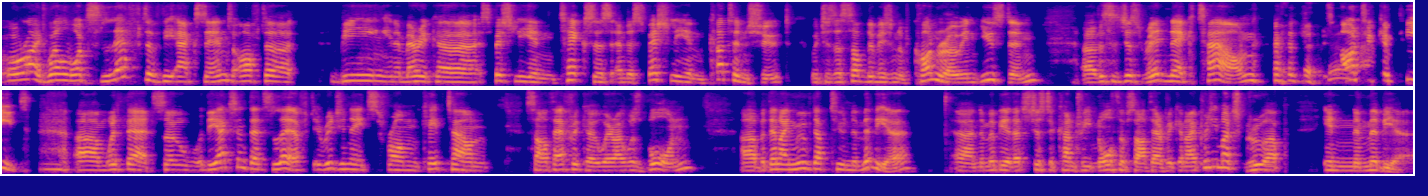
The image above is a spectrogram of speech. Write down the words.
All right. Well, what's left of the accent after being in America, especially in Texas and especially in Cut and Shoot, which is a subdivision of Conroe in Houston. Uh, this is just redneck town. it's hard to compete um, with that. So the accent that's left originates from Cape Town, South Africa, where I was born. Uh, but then I moved up to Namibia, uh, Namibia, that's just a country north of South Africa. And I pretty much grew up in Namibia.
